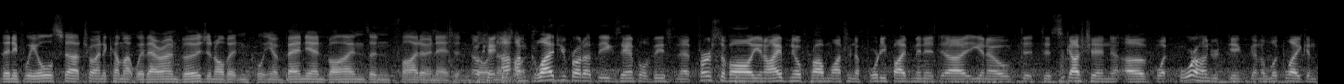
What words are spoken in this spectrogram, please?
than if we all start trying to come up with our own version of it and call, you know, Banyan Vines and FidoNet and Okay, I am glad you brought up the example of Ethernet. First of all, you know, I have no problem watching a 45 minute, uh, you know, discussion of what 400 gig is going to look like and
